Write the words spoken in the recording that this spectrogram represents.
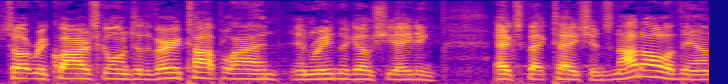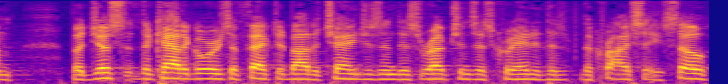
So it requires going to the very top line and renegotiating expectations. Not all of them, but just the categories affected by the changes and disruptions that's created the, the crisis. So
